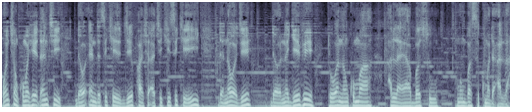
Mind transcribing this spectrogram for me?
Wancan kuma shaidanci da waɗanda suke jefa shi a ciki suke yi da na waje da na gefe to wannan kuma allah ya ba su mun ba su kuma da Allah.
